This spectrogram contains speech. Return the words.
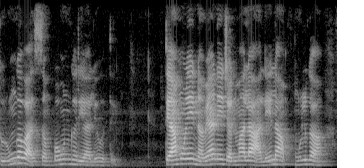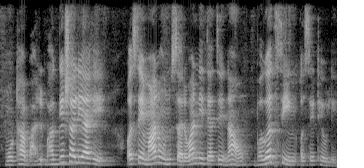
तुरुंगवास संपवून घरी आले होते. त्यामुळे नव्याने जन्माला आलेला मुलगा मोठा भा भाग्यशाली आहे. असे मानून सर्वांनी त्याचे नाव भगतसिंग असे ठेवले.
